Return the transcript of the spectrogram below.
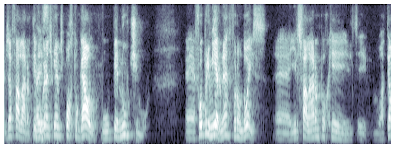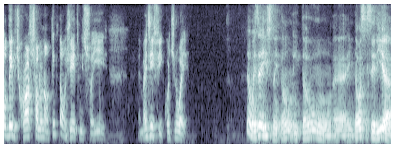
Eles já falaram. Teve Mas... o Grande Prêmio de Portugal, o penúltimo. É, foi o primeiro, né? Foram dois. É, e eles falaram porque até o David Croft falou: não, tem que dar um jeito nisso aí. Mas enfim, continue aí. Não, mas é isso, né? Então, então, é, então assim, seria.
